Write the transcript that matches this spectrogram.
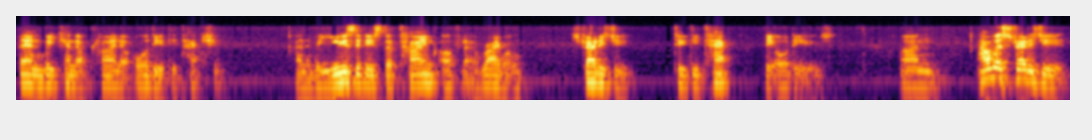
then we can apply the audio detection. And we use it is the time of the arrival strategy to detect the audios. And our strategy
